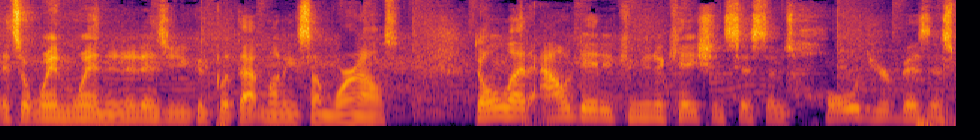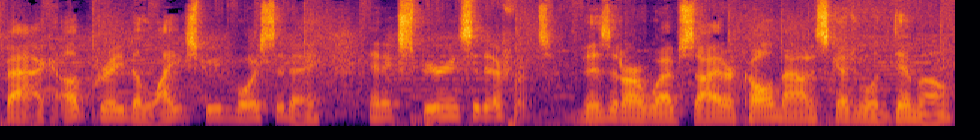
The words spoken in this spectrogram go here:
It's a win win, and it is. You can put that money somewhere else. Don't let outdated communication systems hold your business back. Upgrade to Lightspeed Voice today and experience the difference. Visit our website or call now to schedule a demo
